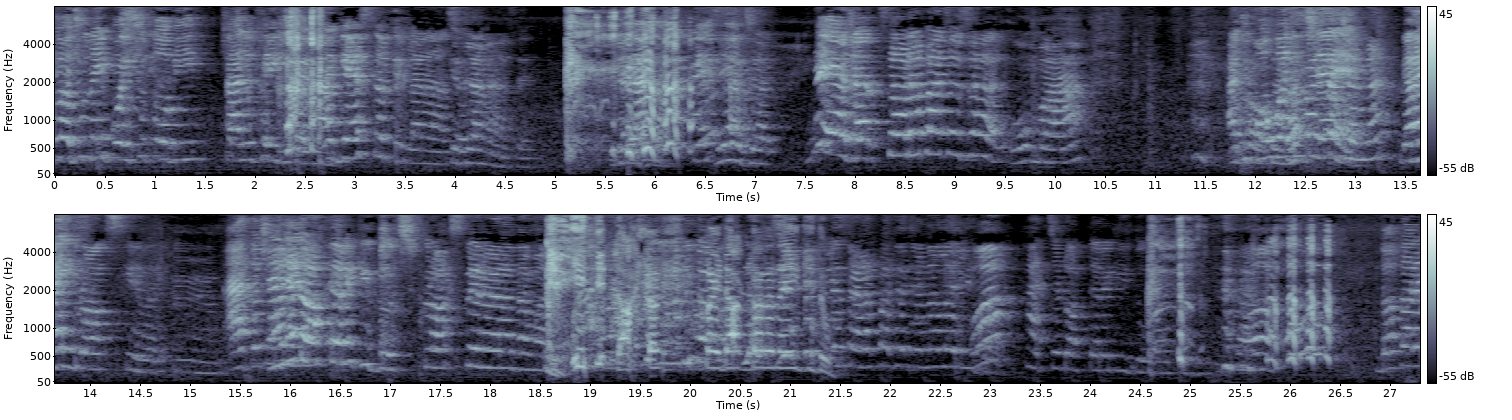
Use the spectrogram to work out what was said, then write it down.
જો હજુ નહીં પહોંચ્યું તો બી ચાલુ થઈ ગયું આ ગેસ કર કેટલાના હશે? કેટલા? બે હજાર સાડા પાંચ હજાર. આજે બહુ બધું છે. ગાઈસ ક્રોક્સ કહેવાય આ તો છે મને ડોક્ટરે કીધું જ ક્રોક્સ પહેરવાના તમારે. ડોક્ટર કોઈ ડોક્ટરે નહીં કીધું. ડોક્ટરે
